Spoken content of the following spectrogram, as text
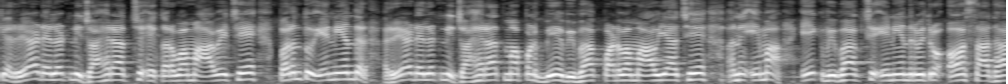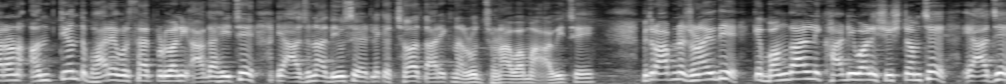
કે રેડ એલર્ટની જાહેરાત છે એ કરવામાં આવે છે, પરંતુ એની અંદર રેડ એલર્ટની જાહેરાતમાં પણ બે વિભાગ પાડવામાં આવ્યા છે અને એમાં એક વિભાગ છે, એની અંદર મિત્રો, અસાધારણ, અત્યંત ભારે વરસાદ પડવાની આગાહી છે. એ આજના દિવસે એટલે કે છ તારીખના રોજ જણાવવામાં આવી છે. મિત્રો, આપને જણાવી દઈએ કે બંગાળની ખાડીવાળી સિસ્ટમ છે, એ આજે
